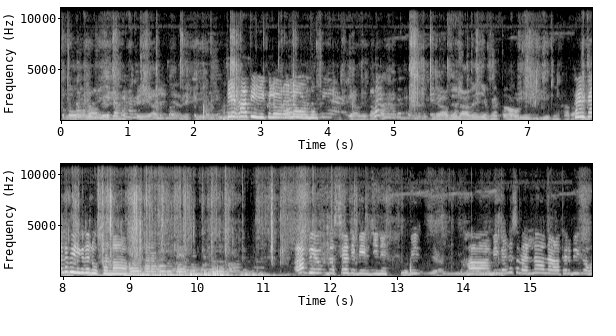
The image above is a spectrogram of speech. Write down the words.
ਕਲੋਰੋ ਲਾ ਦੇ ਤੇ ਮੁਸ਼ਕਿਲ ਹੀ ਆ ਜਾਂਦੀ ਹੈ ਇਹਦੀ ਕਲੋਰੋ। ਤੇ ਹਾਥੀ ਕਲੋਰੋ ਲਾਉਣ ਨੂੰ। ਜ਼ਿਆਦਾ ਲਾ ਦੇ ਜੀ ਫਿਰ ਤਾਂ ਹੋ ਨਹੀਂ ਸਾਰਾ ਫਿਰ ਕਹਿੰਦੇ ਵੀ ਕਿਤੇ ਲੂਸਣ ਨਾ ਹੋਰ ਹਰਾ ਹੋਵੇ ਵੀ ਦੱਸਿਆ ਤੀ ਵੀਰ ਜੀ ਨੇ ਵੀ ਹਾਂ ਵੀ ਕਹਿੰਦੇ ਸਮੈਲਾਂ ਨਾਲ ਫਿਰ ਵੀ ਉਹ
